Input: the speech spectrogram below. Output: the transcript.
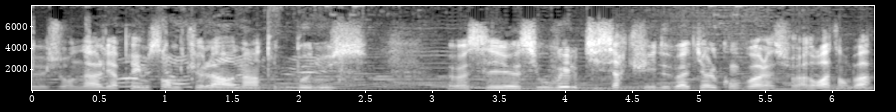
euh, journal, et après il me semble que là on a un truc bonus. Euh, c'est si vous voyez le petit circuit de bagnole qu'on voit là sur la droite en bas,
